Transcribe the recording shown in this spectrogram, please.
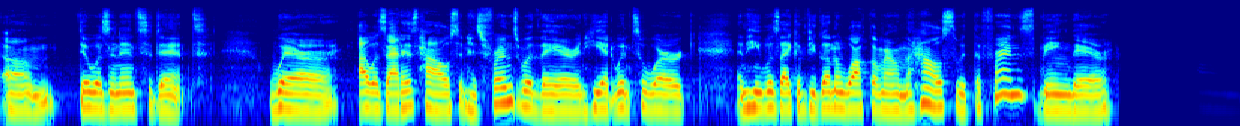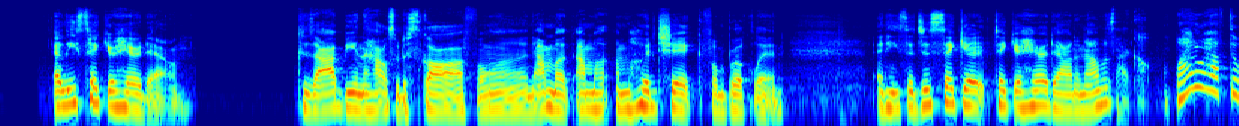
um, there was an incident where I was at his house and his friends were there, and he had went to work, and he was like, "If you're going to walk around the house with the friends being there, at least take your hair down." Cause I'd be in the house with a scarf on. I'm a I'm a I'm a hood chick from Brooklyn, and he said, just take your take your hair down. And I was like, why do I have to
